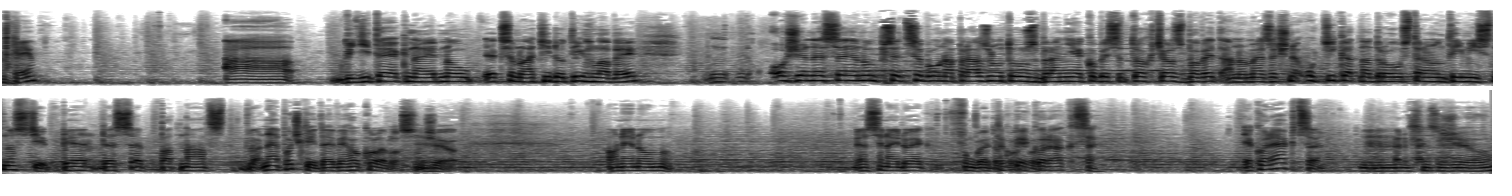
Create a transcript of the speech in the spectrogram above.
OK. A vidíte, jak najednou, jak se mlátí do té hlavy, ožene se jenom před sebou na prázdnou tou zbraní, jako by se toho chtěl zbavit a normálně začne utíkat na druhou stranu té místnosti. 5, 10, 15, 2, ne počkej, to je v jeho kole vlastně, že jo. On jenom, já si najdu, jak funguje to, kolo. jako reakce. jako reakce. Mm, myslím si, že jo.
